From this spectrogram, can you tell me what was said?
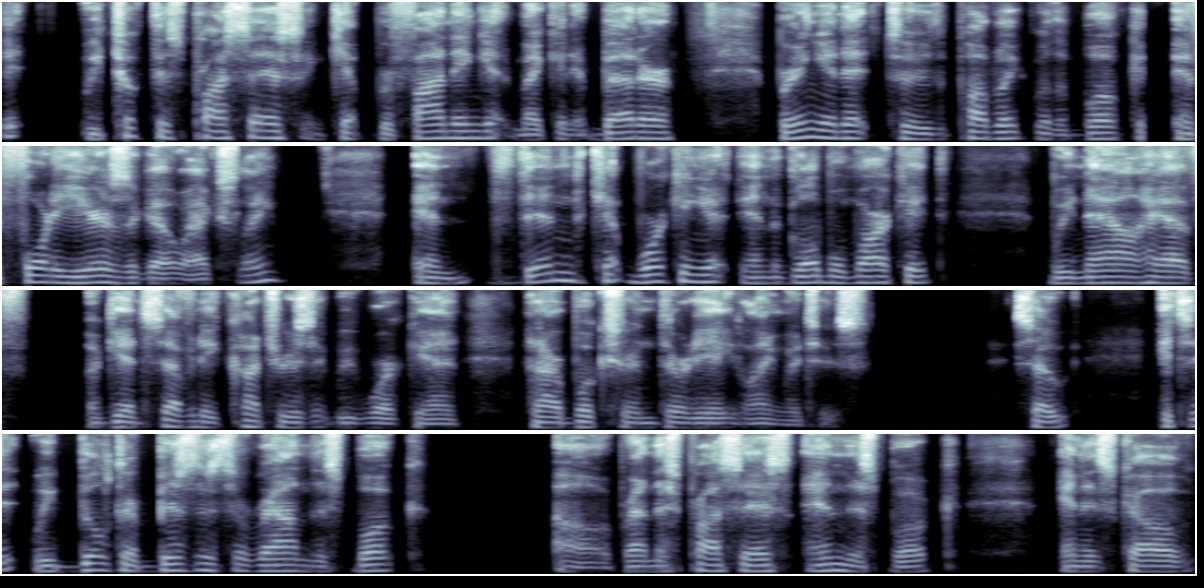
it, we took this process and kept refining it, making it better, bringing it to the public with a book and 40 years ago, actually, and then kept working it in the global market. We now have, again, 70 countries that we work in, and our books are in 38 languages. So it's, we built our business around this book, uh, around this process and this book, and it's called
